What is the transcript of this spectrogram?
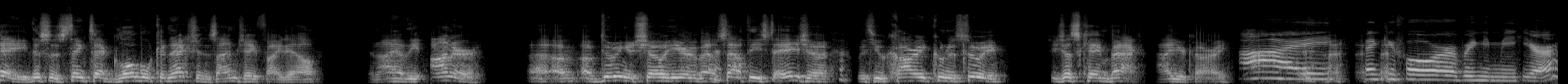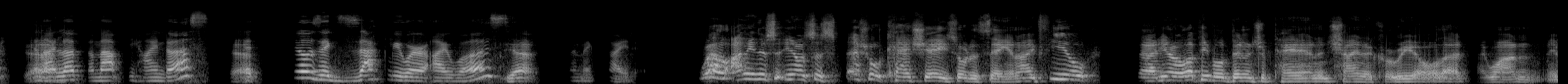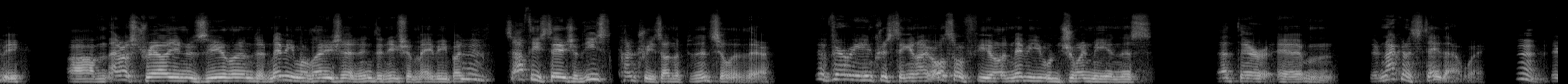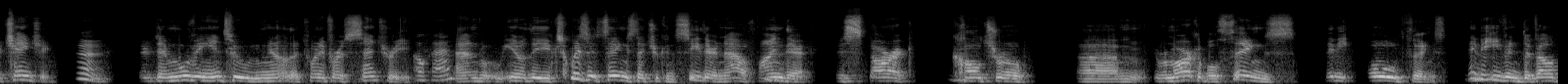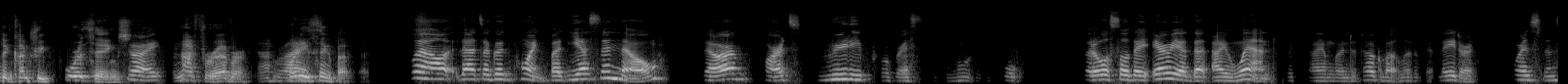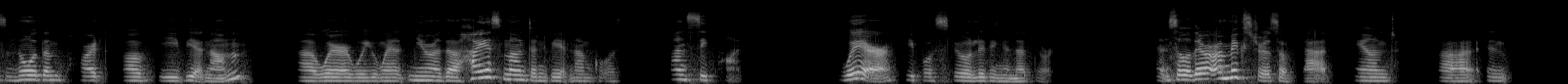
Okay, this is Think Tech Global Connections. I'm Jay Fidell, and I have the honor uh, of, of doing a show here about Southeast Asia with Yukari Kunisue. She just came back. Hi, Yukari. Hi. Thank you for bringing me here. Yeah. And I love the map behind us. Yeah. It shows exactly where I was. Yeah. I'm excited. Well, I mean, this is, you know, it's a special cachet sort of thing, and I feel that you know a lot of people have been in Japan and China, Korea, all that, Taiwan, maybe, um, and Australia, New Zealand, and maybe Malaysia and Indonesia, maybe, but mm. Southeast Asia, these countries on the peninsula there, they're very interesting, and I also feel, and maybe you will join me in this, that they're um, they're not going to stay that way. Mm. They're changing. Mm. They're, they're, moving into you know the 21st century. Okay. And you know the exquisite things that you can see there now, find mm. there, historic cultural, um, remarkable things, maybe old things, maybe mm-hmm. even developing country poor things, right. are not forever. Yeah? Right. What do you think about that? Well, that's a good point. But yes and no. There are parts really progressively moving forward. But also the area that I went, which I am going to talk about a little bit later, for instance, northern part of the Vietnam, uh, where we went near the highest mountain in Vietnam called Phan Xipang where people are still living in that dirt. And so there are mixtures of that. And uh, in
